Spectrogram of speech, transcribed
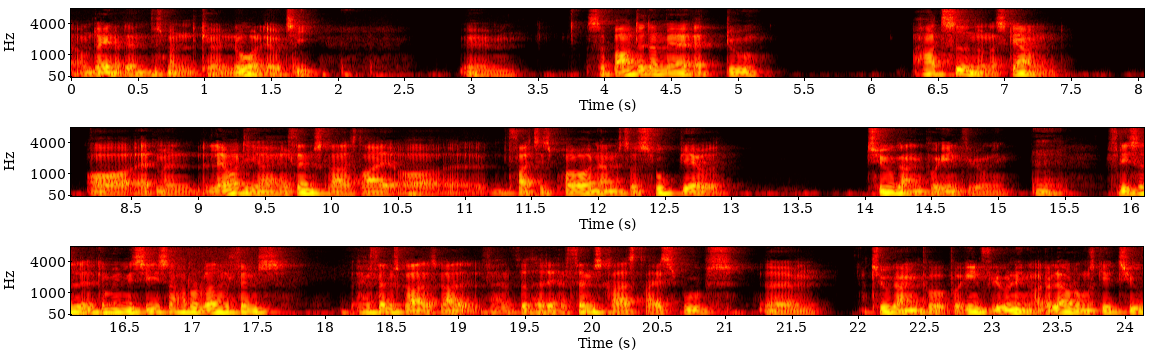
om dagen af dem, hvis man kan nå at lave 10. Øhm, så bare det der med, at du har tiden under skærmen, og at man laver de her 90 graders drej, og øh, faktisk prøver nærmest at swoop bjerget 20 gange på en flyvning. Mm. Fordi så kan man egentlig sige, så har du lavet 90, 90 graders, grad, hvad hedder det, 90 graders drej swoops øhm, 20 gange på, på en flyvning, og der laver du måske 20,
